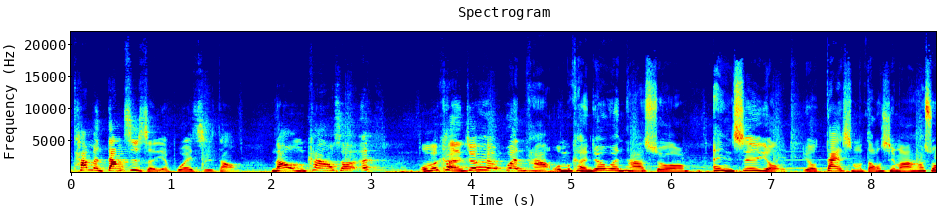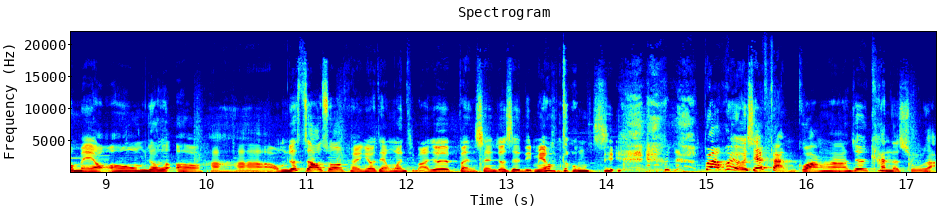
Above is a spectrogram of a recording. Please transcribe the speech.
他们当事者也不会知道，然后我们看到说，哎，我们可能就会问他，我们可能就会问他说，哎，你是有有带什么东西吗？他说没有，哦，我们就说，哦，好好好好，我们就知道说可能有点问题嘛，就是本身就是里面有东西，不然会有一些反光啊，就是看得出来。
